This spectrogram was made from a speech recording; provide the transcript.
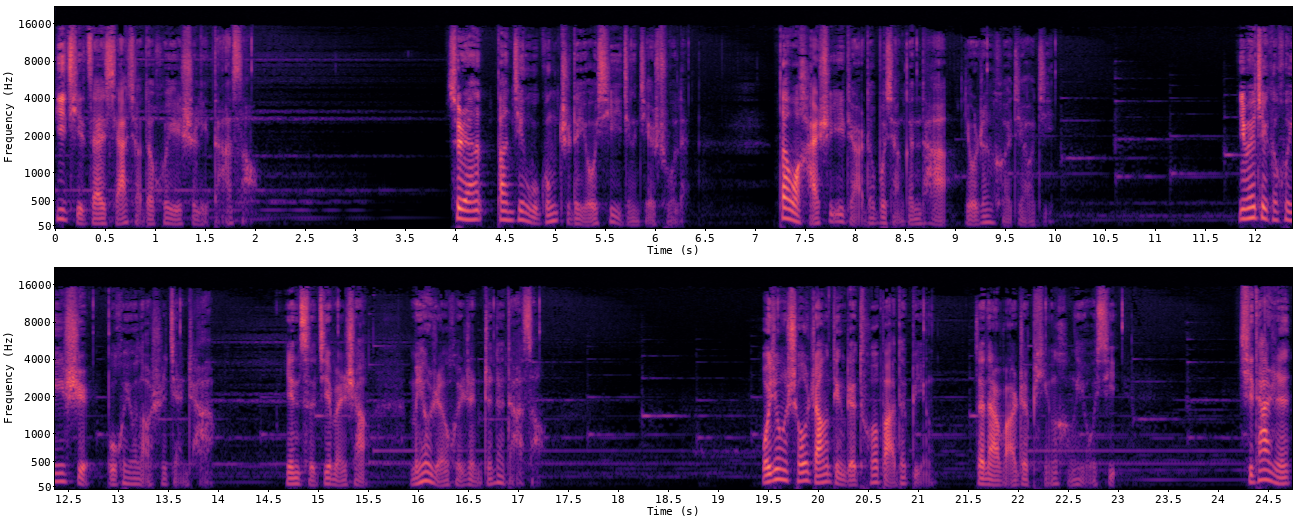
一起在狭小的会议室里打扫。虽然半径五公尺的游戏已经结束了，但我还是一点都不想跟他有任何交集。因为这个会议室不会有老师检查，因此基本上没有人会认真的打扫。我用手掌顶着拖把的柄，在那儿玩着平衡游戏。其他人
